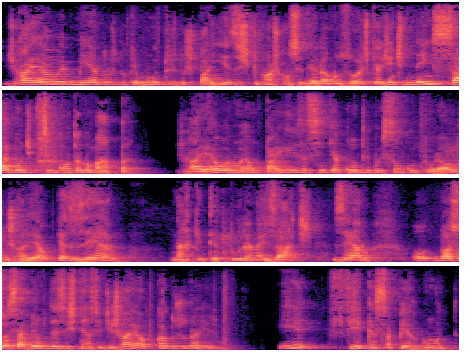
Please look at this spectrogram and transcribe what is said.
Israel é menos do que muitos dos países que nós consideramos hoje, que a gente nem sabe onde se encontra no mapa. Israel é um é país assim que a contribuição cultural de Israel é zero na arquitetura, nas artes, zero. Nós só sabemos da existência de Israel por causa do judaísmo. E fica essa pergunta:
